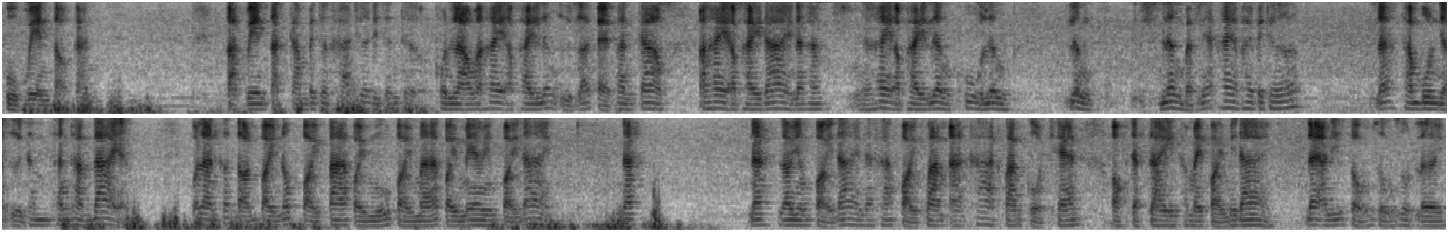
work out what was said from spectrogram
ผูกเวรต่อกัน ตัดเวรตัดกรรมไปเถอะค่ะเชื่อดิฉันเถอะคนเรามาให้อภัยเรื่องอื่นร้อยแปดพันเก้าก็ให้อภัยได้นะคะให้อภัยเรื่องคู่เรื่องเรื่องเรื่องแบบเนี้ยให้อภัยไปเถอะ นะทำบุญอย่างอื่นทำทั้งทำได้อะโบราณก็สอนปล่อยนกปล่อยปลาปล่อยหมูปล่อยม้าปล่อยแมวยังปล่อยได้นะนะเรายังปล่อยได้นะคะปล่อยความอาฆาตความโกรธแค้นออกจากใจทำไมปล่อยไม่ได้ ได้อานิสงส์สูงสุดเลย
